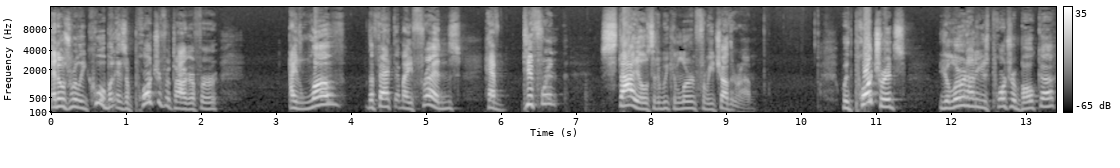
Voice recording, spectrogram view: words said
and it was really cool. But as a portrait photographer, I love the fact that my friends have different styles that we can learn from each other on. With portraits, you learn how to use portrait bokeh,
